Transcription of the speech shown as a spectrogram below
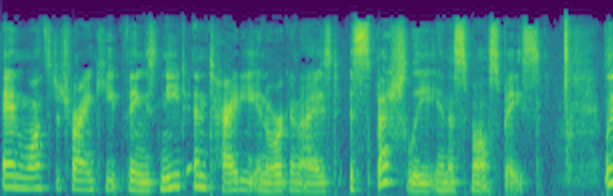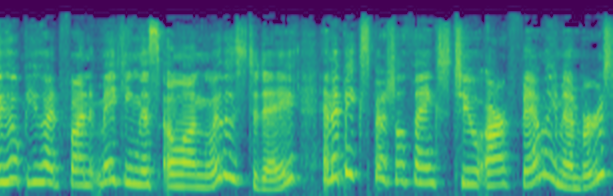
and wants to try and keep things neat and tidy and organized, especially in a small space. We hope you had fun making this along with us today, and a big special thanks to our family members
